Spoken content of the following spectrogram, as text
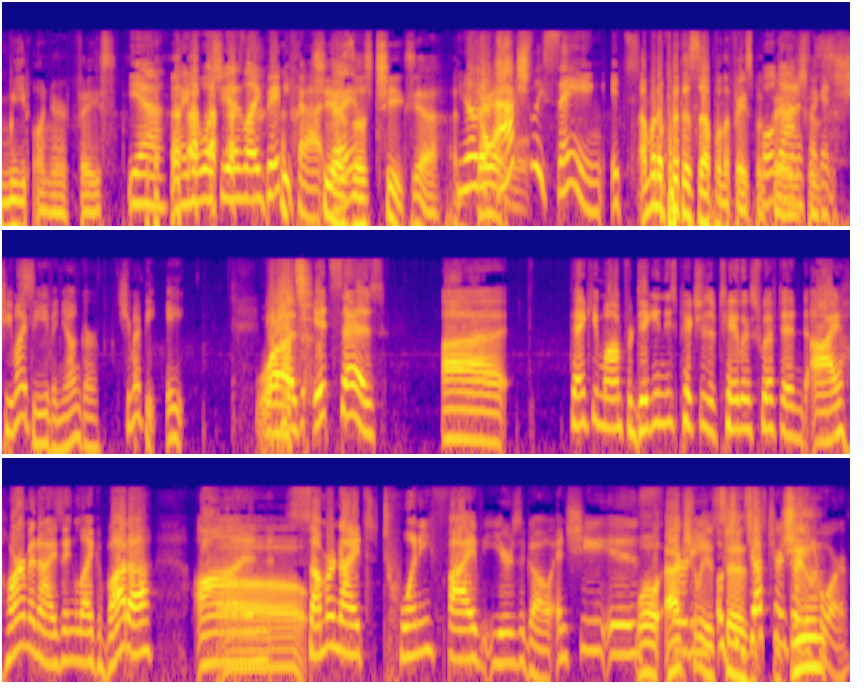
meat on your face. Yeah, I know. Well, she has like baby fat. she right? has those cheeks. Yeah, You know, they're Adorable. actually saying it's. I'm gonna put this up on the Facebook Hold page. on a second. She might be even younger. She might be eight. What? Because it says Uh, thank you, Mom, for digging these pictures of Taylor Swift and I harmonizing like butter on Oh. summer nights 25 years ago. And she is. Well, 30 actually, it oh, says she just turned June. 34.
